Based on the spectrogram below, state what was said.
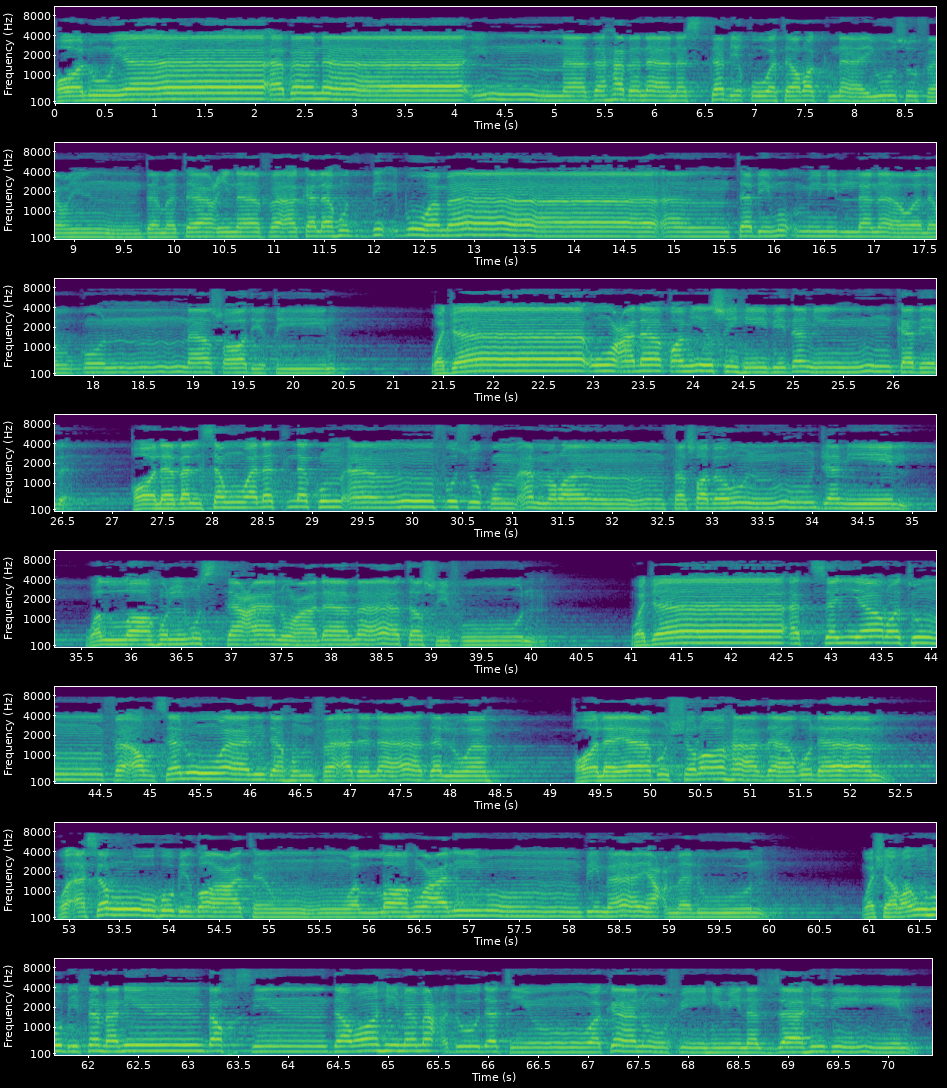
قالوا يا أبانا إنا ذهبنا نستبق وتركنا يوسف عند متاعنا فأكله الذئب وما أنت بمؤمن لنا ولو كنا صادقين. وجاءوا على قميصه بدم كذب. قال بل سولت لكم أنفسكم أمرا فصبر جميل والله المستعان على ما تصفون وجاءت سيارة فأرسلوا والدهم فأدلى دلوه قال يا بشرى هذا غلام وأسروه بضاعة والله عليم بما يعملون وشروه بثمن بخس دراهم معدودة وكانوا فيه من الزاهدين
